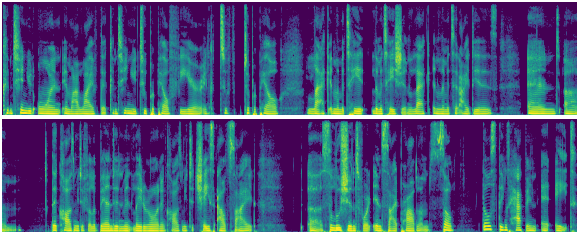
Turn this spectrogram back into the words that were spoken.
continued on in my life that continued to propel fear and to to propel lack and limita- limitation lack and limited ideas and um, that caused me to feel abandonment later on and caused me to chase outside uh, solutions for inside problems. So those things happen at eight,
